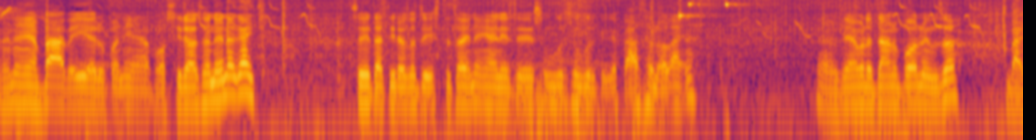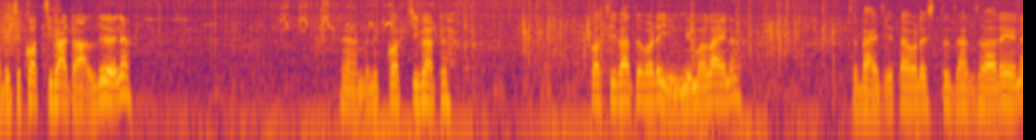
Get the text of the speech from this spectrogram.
होइन यहाँ बाबाईहरू पनि यहाँ बसिरहेछन् होइन गाई सो यतातिरको चाहिँ यस्तो छ होइन यहाँनिर चाहिँ सुँगुर सुँगुर के के पाछन् होला होइन। हामी चाहिँ यहाँबाट जानुपर्ने हुन्छ। भाइले चाहिँ कच्ची बाटो हालिदियो होइन। हामी पनि कच्ची बाटो कच्ची बाटोबाटै हिँड्यौँ होला होइन। त्यो भाइ चाहिँ यताबाट यस्तो जान्छ अरे होइन।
